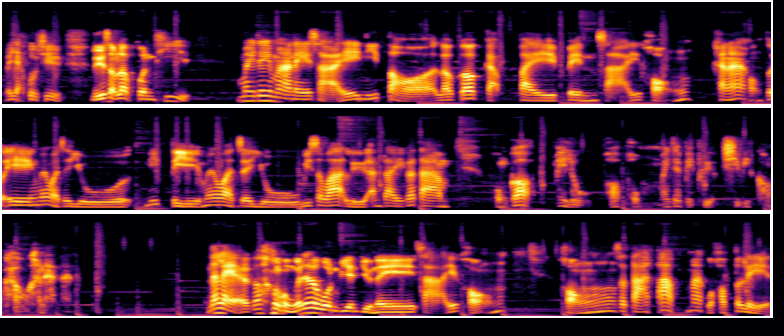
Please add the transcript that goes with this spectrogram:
ไม่อยากพูดชื่อ หรือสำหรับคนที่ไม่ได้มาในสายนี้ต่อแล้วก็กลับไปเป็นสายของ คณะของตัวเองไม่ว่าจะอยู่นิติไม่ว่าจะอยู่วิศวะหรืออันใดก็ตาม ผมก็ไม่รู้ เพราะผมไม่ได้ไปเผือกชีวิตของเขาขนาดนั้น นั่นแหละก็ผมก็จะวนเวียนอยู่ในสายของของสตาร์ทอัพมากกว่าคอร์เปอเรท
